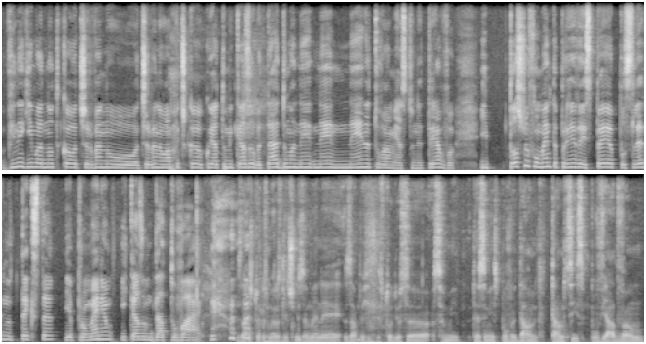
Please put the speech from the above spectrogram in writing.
винаги има едно такова червено, червена лампичка, която ми казва, бе, тая дума не, не, не е на това място, не трябва. И точно в момента преди да изпея последно текста, я променям и казвам, да, това е. Знаеш, тук сме различни. За мен записите в студио са, са ми, те са ми изповедалните. Там се изповядвам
